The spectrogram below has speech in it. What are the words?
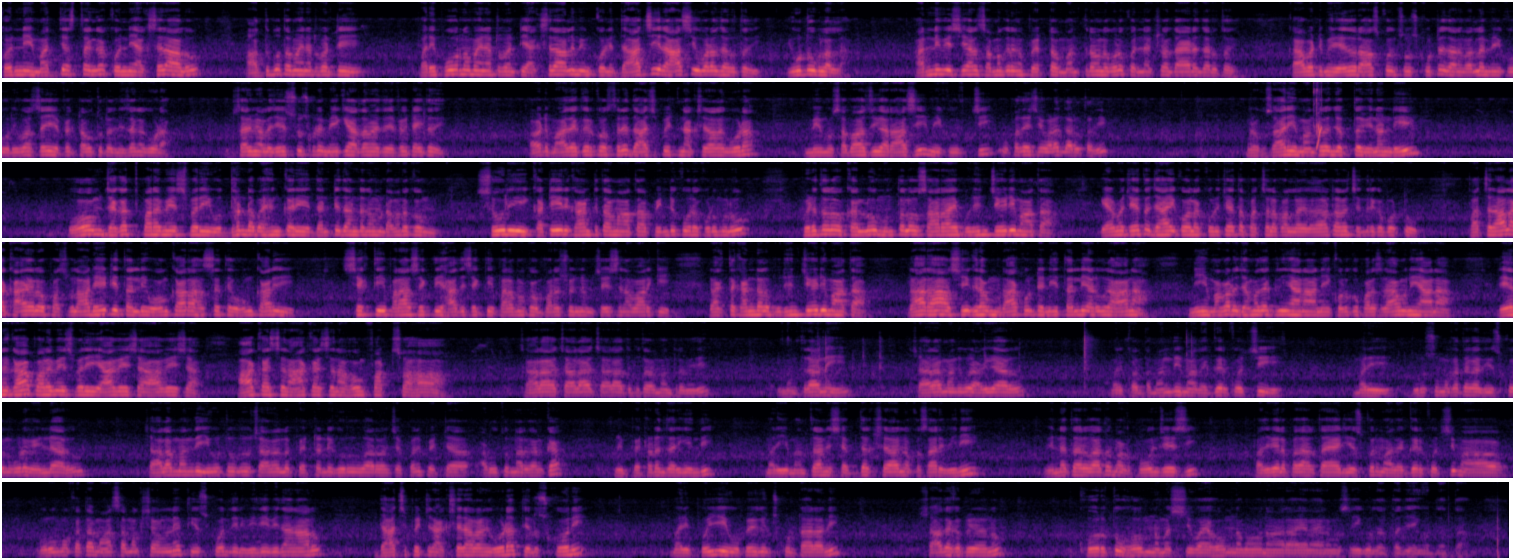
కొన్ని మధ్యస్థంగా కొన్ని అక్షరాలు అద్భుతమైనటువంటి పరిపూర్ణమైనటువంటి అక్షరాలను మేము కొన్ని దాచి రాసి ఇవ్వడం జరుగుతుంది యూట్యూబ్లల్లో. అన్ని విషయాలు సమగ్రంగా పెట్టడం మంత్రంలో కూడా కొన్ని అక్షరాలు దాయడం జరుగుతుంది. కాబట్టి మీరు ఏదో రాసుకొని చూసుకుంటే దానివల్ల మీకు రివర్స్ అయ్యి ఎఫెక్ట్ అవుతుంటుంది నిజంగా కూడా. ఒకసారి మీరు అలా చేసి చూసుకుంటే మీకే అర్థమవుతుంది ఎఫెక్ట్ అవుతుంది కాబట్టి మా దగ్గరికి వస్తేనే దాచిపెట్టిన అక్షరాలను కూడా మేము సబాజుగా రాసి మీకు ఇచ్చి ఉపదేశం ఇవ్వడం జరుగుతుంది. మరి ఒకసారి మంత్రం చెప్తా వినండి. ఓం జగత్ పరమేశ్వరి ఉద్దండ భయంకరి దంటి దండనం డమరకం శూలి కటీరి కాంటిత మాత పిండికూర కుడుములు పిడతలో కళ్ళు ముంతలో సారాయి భుజించేడి మాత. ఎడమ చేత జాయికోల కుడి చేత పచ్చల పల్ల లాటన చంద్రిక బొట్టు పచ్చడాల కాయలో పసుపులాడేటి తల్లి ఓంకార హస్యతే ఓంకారి శక్తి పరాశక్తి ఆదిశక్తి పరముఖం పరశూన్యం చేసిన వారికి రక్తఖండలు భుజించేడి మాత. రా రా శీఘ్రం రాకుంటే నీ తల్లి అడుగుల ఆన నీ మగడు జమదగ్ని ఆనా నీ కొడుకు పరశురాముని ఆన. రేణుకా పరమేశ్వరి ఆవేశ ఆవేశ ఆకర్షణ ఆకర్షణ హోం ఫట్ స్వహా. చాలా చాలా చాలా అద్భుతమైన మంత్రం ఇది. ఈ మంత్రాన్ని చాలామంది కూడా అడిగారు. మరి కొంతమంది మా దగ్గరికి వచ్చి మరి గురుసుముఖతగా తీసుకొని కూడా వెళ్ళారు. చాలామంది యూట్యూబ్ ఛానల్లో పెట్టండి గురువువారు అని చెప్పని పెట్టా అడుగుతున్నారు కనుక మేము పెట్టడం జరిగింది. మరి ఈ మంత్రాన్ని శబ్దాక్షరాలను ఒకసారి విని విన్న తర్వాత మాకు ఫోన్ చేసి పదివేల పదహారు తయారు చేసుకొని మా దగ్గరికి వచ్చి మా గురుముఖత మా సమక్షంలోనే తీసుకొని దీని విధి విధానాలు దాచిపెట్టిన అక్షరాలను కూడా తెలుసుకొని మరి పొయ్యి ఉపయోగించుకుంటారని సాధక ప్రియులను खोरतु होम नमः शिवाय होम नमो नारायण नमः श्री गुरुदत्ता जय गुरुदत्ता।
